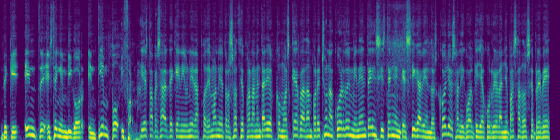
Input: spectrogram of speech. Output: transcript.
de que entre, estén en vigor en tiempo y forma. Y esto a pesar de que ni Unidas Podemos ni otros socios parlamentarios como Esquerra dan por hecho un acuerdo inminente e insisten en que siga habiendo escollos, al igual que ya ocurrió el año pasado, se prevé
